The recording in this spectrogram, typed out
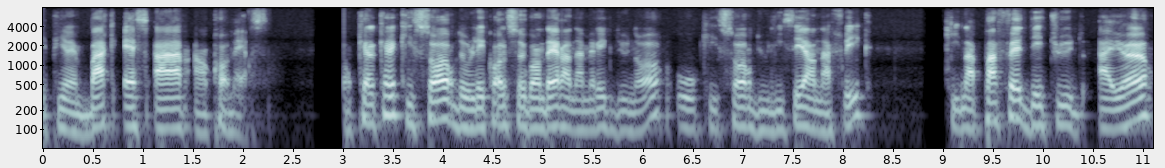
et puis un bac SR en commerce. Donc, quelqu'un qui sort de l'école secondaire en Amérique du Nord ou qui sort du lycée en Afrique, qui n'a pas fait d'études ailleurs,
